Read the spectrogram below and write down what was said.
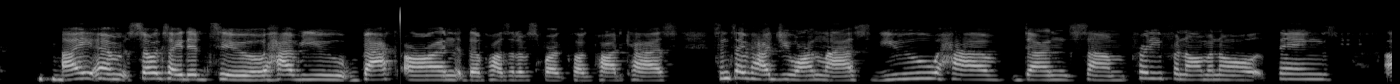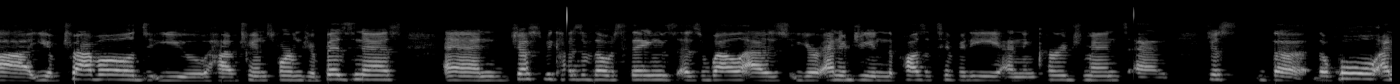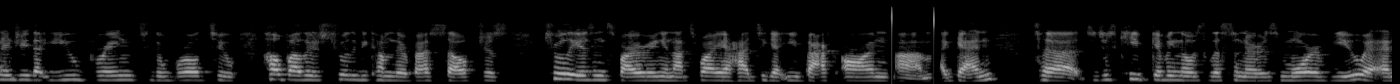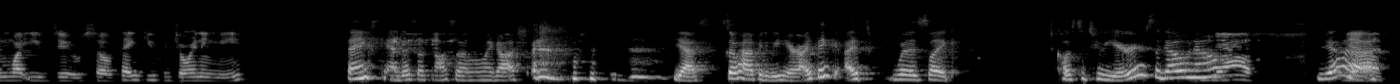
I am so excited to have you back on the Positive Spark Plug podcast. Since I've had you on last, you have done some pretty phenomenal things. Uh, you have traveled, you have transformed your business, and just because of those things, as well as your energy and the positivity and encouragement and just the the whole energy that you bring to the world to help others truly become their best self just truly is inspiring and that's why I had to get you back on um, again to to just keep giving those listeners more of you and what you do. So thank you for joining me. Thanks, Candace. That's awesome. Oh my gosh. yes, so happy to be here. I think it was like close to two years ago now. Yes. Yeah. Yes.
